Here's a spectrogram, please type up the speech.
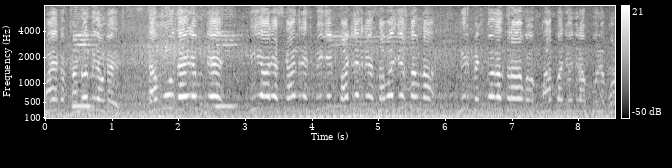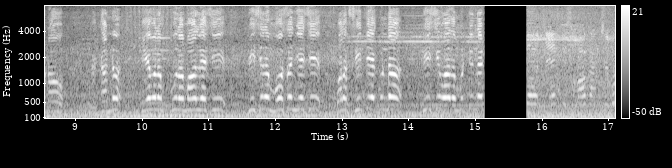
మా యొక్క కండో మీద ఉంటుంది. దమ్ము ధైర్యం ఉంటే టీఆర్ఎస్ కాంగ్రెస్ బీజేపీ పార్టీలకు నేను సవాల్ చేస్తా ఉన్నా. మీరు పెట్టుకోగలుగుతారా? ఒక మహాత్మా జ్యోతిరావు పూలే ఫోటో ఒక కండో కేవలం పూల మాలేసి బీసీలను మోసం చేసి వాళ్ళకి సీట్ లేకుండా బీసీ వాదం ముట్టిందంటే జయంతి శుభాకాంక్షలు.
